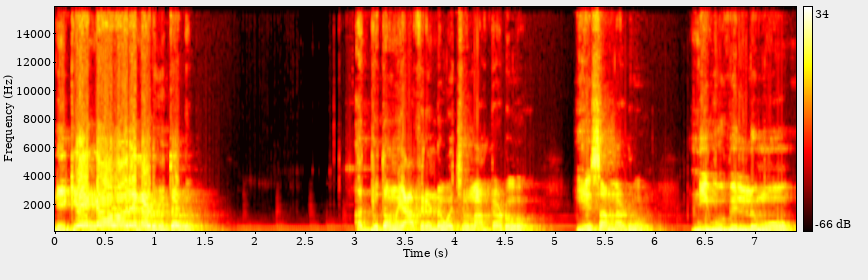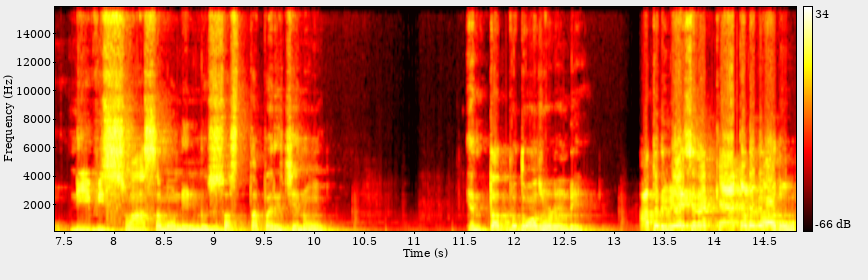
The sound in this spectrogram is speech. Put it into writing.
నీకేం కావాలని అడుగుతాడు. అద్భుతం యాభై రెండో వచనంలో అంటాడు ఏసు అన్నాడు నీవు వెళ్ళుము నీ విశ్వాసము నిన్ను స్వస్థపరిచెను. ఎంత అద్భుతమో చూడండి. అతడు వేసిన కేకలు కాదు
